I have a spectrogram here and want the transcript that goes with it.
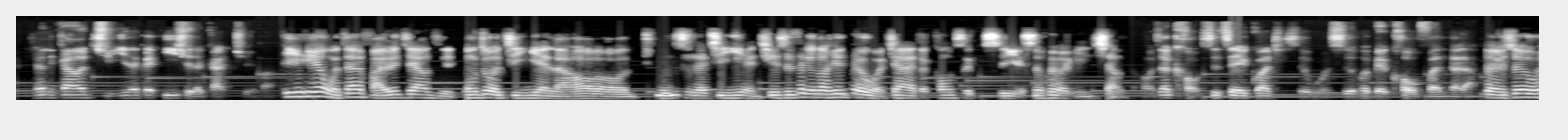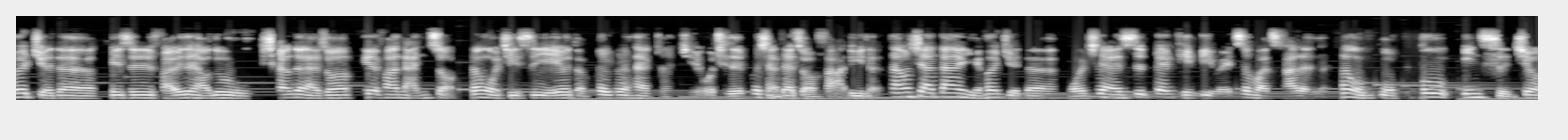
觉，像你刚刚举例那个医学的感觉嘛。因因为我在法院这样子工作经验，然后文职的经验，其实这个东西对我将来的公职其实也是会有影响的。我在考试这一关，其实我我是会被扣分的啦。对，所以我会觉得，其实法律这条路相对来说越发难走。但我其实也有种背叛的感觉，我其实不想再走法律了。当下当然也会觉得，我既然是被评比为这么差的人，那我我不因此就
